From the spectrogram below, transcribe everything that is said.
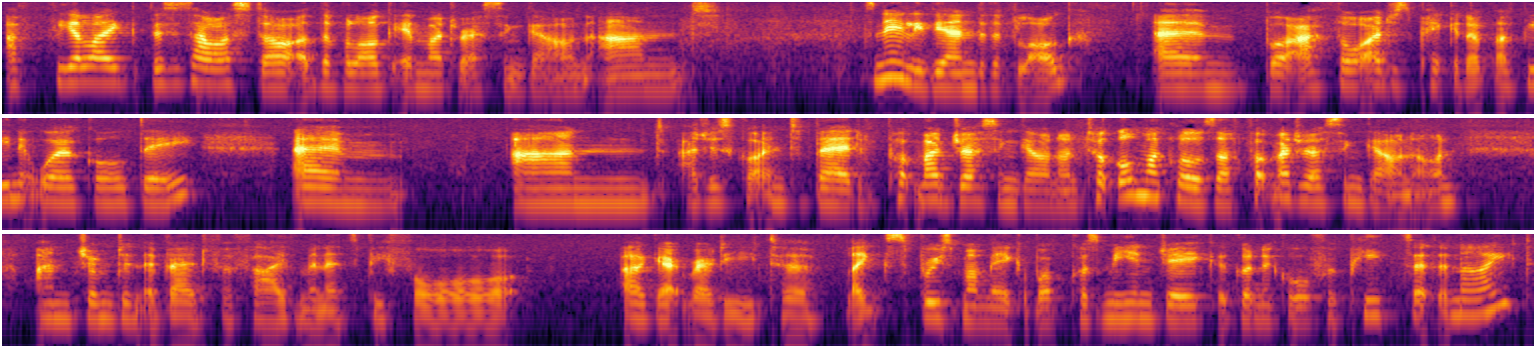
I feel like this is how I started the vlog in my dressing gown and it's nearly the end of the vlog. Um, but I thought I'd just pick it up. I've been at work all day um, and I just got into bed, put my dressing gown on, took all my clothes off, put my dressing gown on and jumped into bed for five minutes before I get ready to like spruce my makeup up because me and Jake are going to go for pizza tonight.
